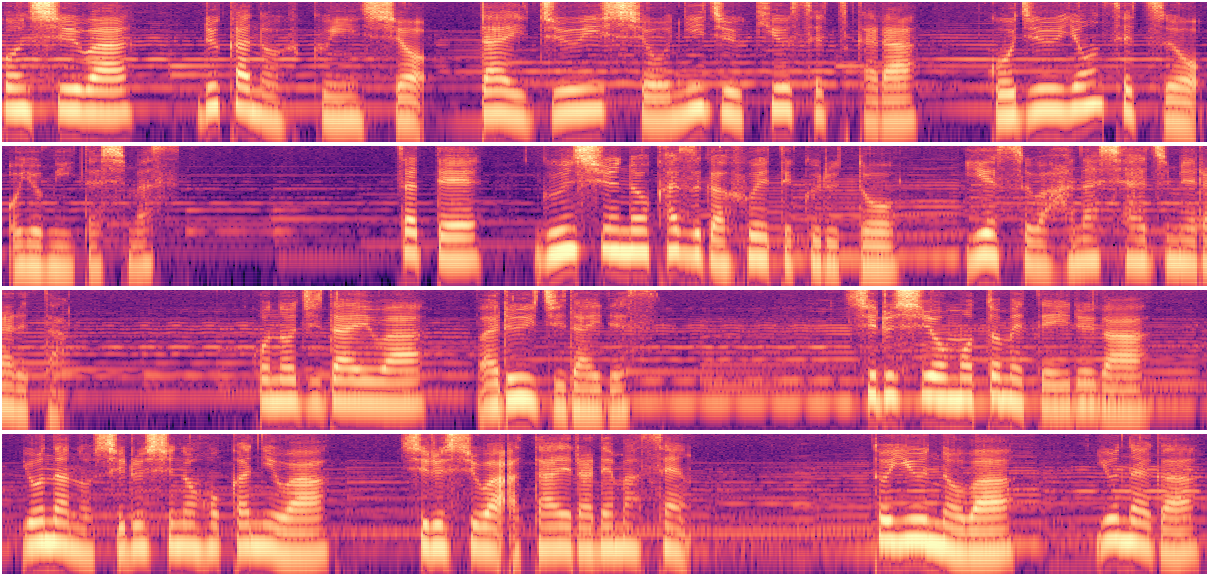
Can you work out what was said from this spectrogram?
今週はルカの福音書第11章29節から54節をお読みいたします。さて群衆の数が増えてくるとイエスは話し始められた。この時代は悪い時代です。印を求めているがヨナの印の他には印は与えられません。というのはヨナが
